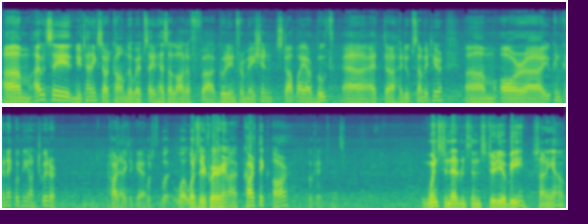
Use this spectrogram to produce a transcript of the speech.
Um, I would say Nutanix.com. The website has a lot of uh, good information. Stop by our booth uh, at uh, Hadoop Summit here, um, or uh, you can connect with me on Twitter. Karthik. Yeah. What's, what, what is your Twitter handle? Uh, Karthik R. Okay. Winston Edmondson, Studio B, signing out.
